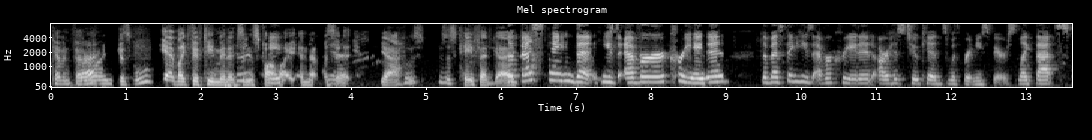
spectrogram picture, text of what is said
Kevin Federline?" Because he had like 15 minutes in the Who's spotlight, and that was Yeah. it. Yeah, who's who's this K-Fed guy? The best thing that he's ever created, the best thing he's ever created are his two kids with Britney Spears. Like that's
